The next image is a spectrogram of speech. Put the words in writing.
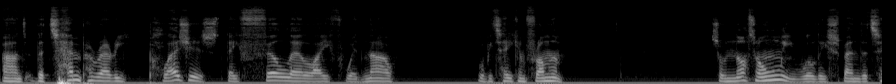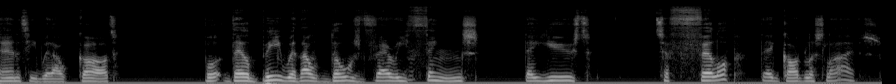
and the temporary pleasures they fill their life with now will be taken from them. So not only will they spend eternity without God, but they'll be without those very things they used to fill up their godless lives.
